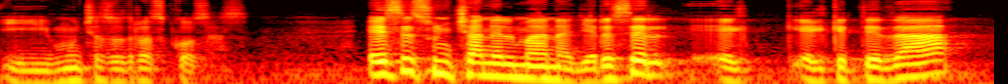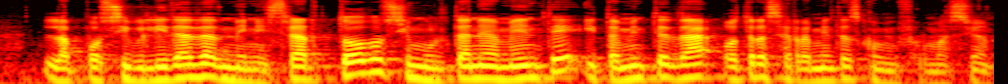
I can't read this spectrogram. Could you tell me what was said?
y muchas otras cosas. Ese es un Channel Manager, es el, el, que te da la posibilidad de administrar todo simultáneamente y también te da otras herramientas como información.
